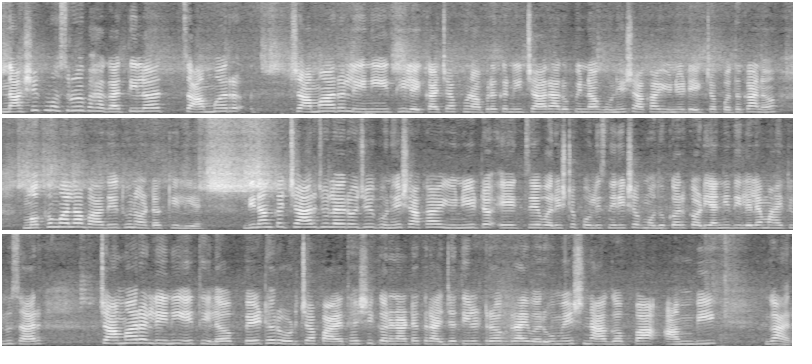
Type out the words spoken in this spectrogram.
नाशिक मसरूळ भागातील चामर चामार लेणी येथील एकाच्या खुनाप्रकरणी चार आरोपींना गुन्हे शाखा युनिट एकच्या पथकानं मखमलाबाद येथून अटक केली आहे. दिनांक चार जुलै रोजी गुन्हे शाखा युनिट एकचे वरिष्ठ पोलीस निरीक्षक मधुकर कड यांनी दिलेल्या माहितीनुसार चामार लेणी येथील पेठ रोडच्या पायथ्याशी कर्नाटक राज्यातील ट्रक ड्रायव्हर उमेश नागप्पा आंबीगार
